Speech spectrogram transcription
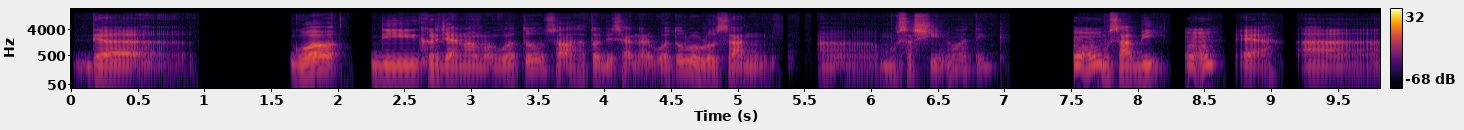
the gua di kerjaan lama gua tuh salah satu desainer gua tuh lulusan eh, Musashino I think Mm-mm. Musabi Mm-mm. ya eh,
